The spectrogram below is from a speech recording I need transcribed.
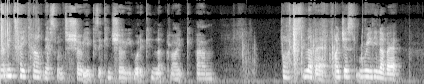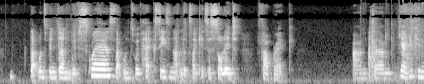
Let me take out this one to show you because it can show you what it can look like. Um, oh, I just love it. I just really love it. That one's been done with squares, that one's with hexies, and that looks like it's a solid fabric. And um, yeah, you can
